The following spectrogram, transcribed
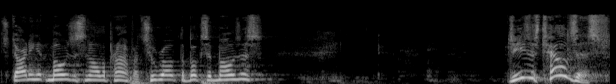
Starting at Moses and all the prophets. Who wrote the books of Moses? Jesus tells us.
